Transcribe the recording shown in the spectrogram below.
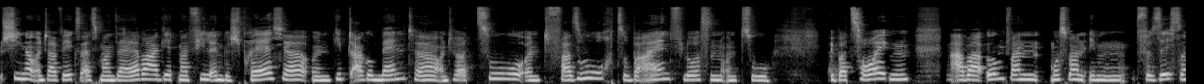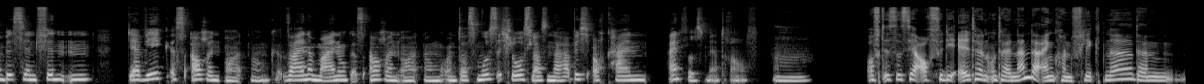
Schiene unterwegs als man selber, geht man viel in Gespräche und gibt Argumente und hört zu und versucht zu beeinflussen und zu überzeugen. Aber irgendwann muss man eben für sich so ein bisschen finden, der Weg ist auch in Ordnung, seine Meinung ist auch in Ordnung und das muss ich loslassen, da habe ich auch keinen Einfluss mehr drauf. Mhm. Oft ist es ja auch für die Eltern untereinander ein Konflikt, ne? Dann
